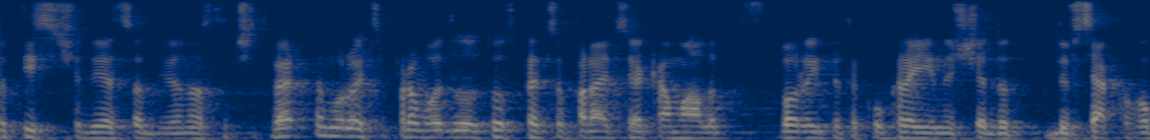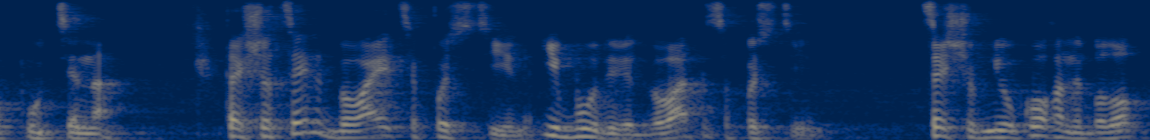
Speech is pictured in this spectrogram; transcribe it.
у 1994 році проводила ту спецоперацію, яка мала створити таку країну ще до, до всякого Путіна. Так що це відбувається постійно і буде відбуватися постійно. Це щоб ні у кого не було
